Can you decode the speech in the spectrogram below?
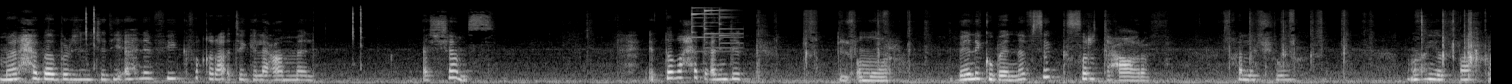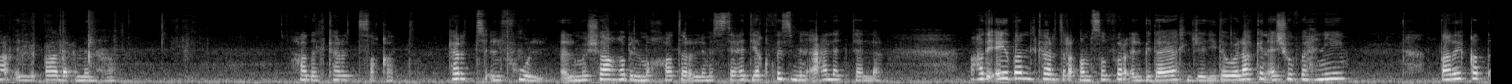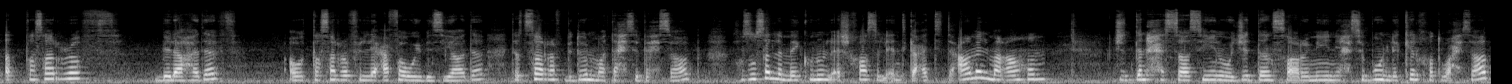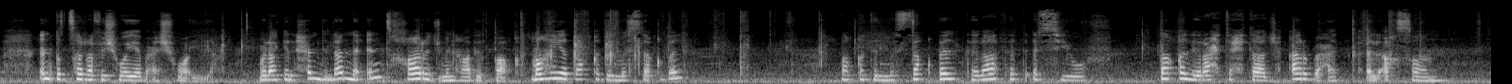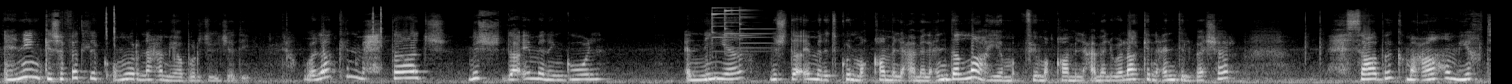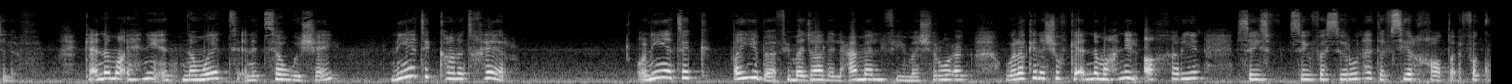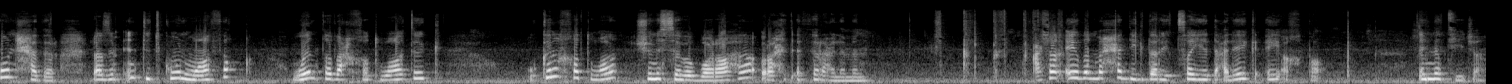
مرحبا برج الجدي أهلا فيك في قراءتك العامة. الشمس. اتضحت عندك الأمور. بينك وبين نفسك صرت عارف. خلنا نشوف. ما هي الطاقة اللي طالع منها؟ هذا الكرت سقط. كرت الفول المشاغب المخاطر اللي مستعد يقفز من أعلى التلة. هذه أيضا الكارت رقم صفر البدايات الجديدة ولكن أشوف هني طريقة التصرف بلا هدف أو التصرف اللي عفوي بزيادة تتصرف بدون ما تحسب حساب خصوصا لما يكونون الأشخاص اللي أنت قاعد تتعامل معاهم جدا حساسين وجدا صارمين يحسبون لكل خطوة حساب أنت تتصرف شوية بعشوائية. ولكن الحمد لله أن أنت خارج من هذه الطاقة. ما هي طاقة المستقبل؟ طاقة المستقبل ثلاثة السيوف. الطاقة اللي راح تحتاج أربعة الأغصان. هني انكشفت لك أمور نعم يا برج الجدي ولكن محتاج مش دائما نقول النية مش دائما تكون مقام العمل. عند الله هي في مقام العمل ولكن عند البشر حسابك معاهم يختلف. كأنما هني أنت نويت أن تسوي شيء نيتك كانت خير ونيتك طيبة في مجال العمل في مشروعك. ولكن أشوف كأنما هني الآخرين سيفسرونها تفسير خاطئ. فكون حذر. لازم أنت تكون واثق وين تضع خطواتك. وكل خطوة شنو السبب وراها وراح تأثر على من؟ عشان أيضا ما حد يقدر يتصيد عليك أي أخطاء. النتيجة.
